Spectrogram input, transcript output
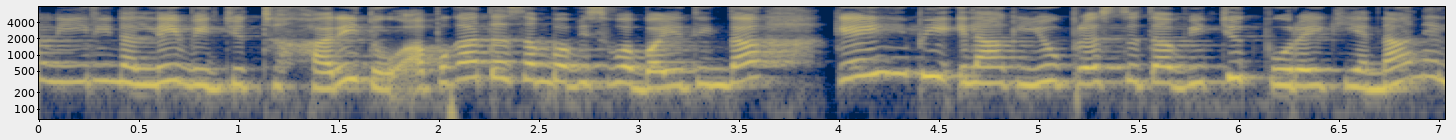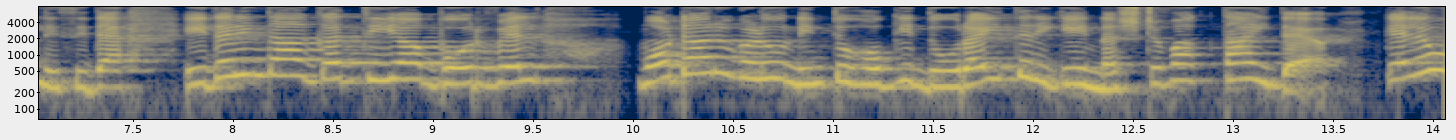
ನೀರಿನಲ್ಲಿ ವಿದ್ಯುತ್ ಹರಿದು ಅಪಘಾತ ಸಂಭವಿಸುವ ಭಯದಿಂದ ಕೆಇಬಿ ಇಲಾಖೆಯು ಪ್ರಸ್ತುತ ವಿದ್ಯುತ್ ಪೂರೈಕೆಯನ್ನ ನಿಲ್ಲಿಸಿದೆ. ಇದರಿಂದ ಗದ್ದಿಯ ಬೋರ್ವೆಲ್ ಮೋಟಾರುಗಳು ನಿಂತು ಹೋಗಿದ್ದು ರೈತರಿಗೆ ನಷ್ಟವಾಗ್ತಾ ಇದೆ. ಕೆಲವು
